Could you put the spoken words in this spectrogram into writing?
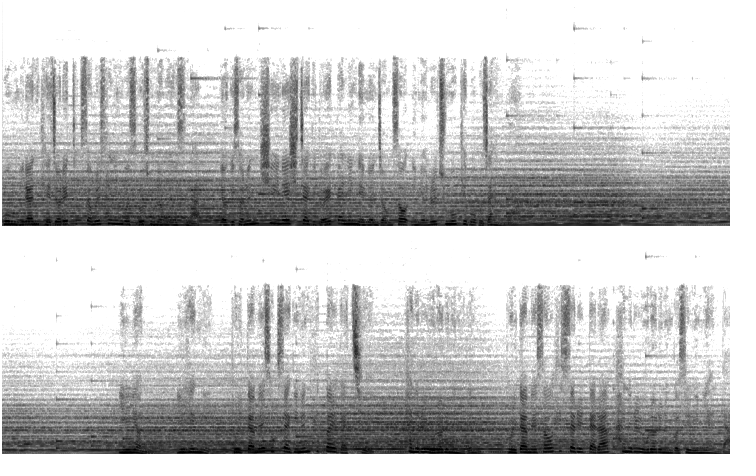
봄이란 계절의 특성을 살린 것으로 조명하였으나 여기서는 시인의 시자기도에 깔린 내면 정서 이면을 주목해보고자 한다. 일년 일행이 돌담에 속삭이는 햇발같이 하늘을 우러르는 일은 돌담에서 햇살을 따라 하늘을 우러르는 것을 의미한다.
